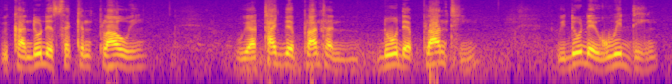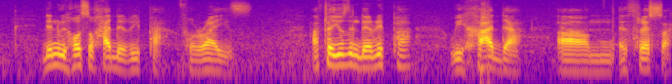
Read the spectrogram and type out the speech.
We can do the second plowing. We attach the plant and do the planting. We do the weeding. Then we also had the reaper for rice. After using the reaper, we had uh, um, a thresher.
